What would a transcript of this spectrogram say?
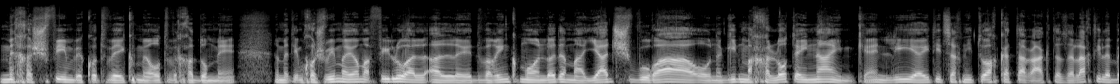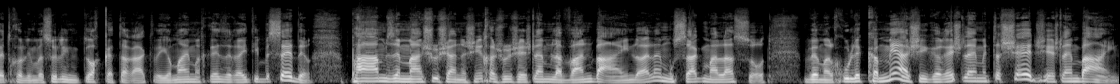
למכשפים וכותבי קמעות וכדומה. זאת אומרת, אם חושבים היום אפילו על, על דברים כמו, אני לא יודע מה, יד שבורה או נגיד מחלות עיניים, כן? לי הייתי צריך ניתוח קטרקט, אז הלכתי לבית חולים ועשו לי ניתוח קטרקט ויומיים אחרי זה ראיתי בסדר. פעם זה משהו שאנשים חשבו שיש להם לבן בעין, לא היה להם מושג מה לעשות, והם הלכו לקמע שיגרש להם את השד שיש להם בעין.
